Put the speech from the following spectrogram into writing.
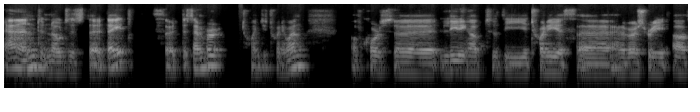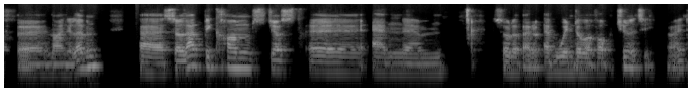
And notice the date, 3rd December 2021 of course, uh, leading up to the 20th uh, anniversary of 9/11. Uh, so that becomes just an um, sort of a, a, window of opportunity, right?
